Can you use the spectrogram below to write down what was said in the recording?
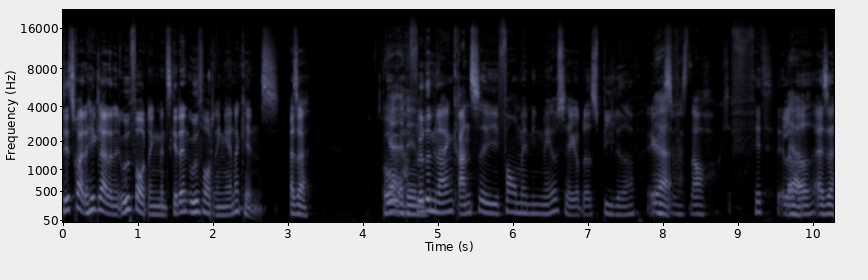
det tror jeg da helt klart er en udfordring, men skal den udfordring anerkendes? Altså, oh, Ja, jeg har det en- flyttet min egen grænse i form af min mavesæk er blevet spilet op. Ikke? Ja. Ja. Altså, sådan, åh, okay, fedt, eller Ja. hvad? Altså,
